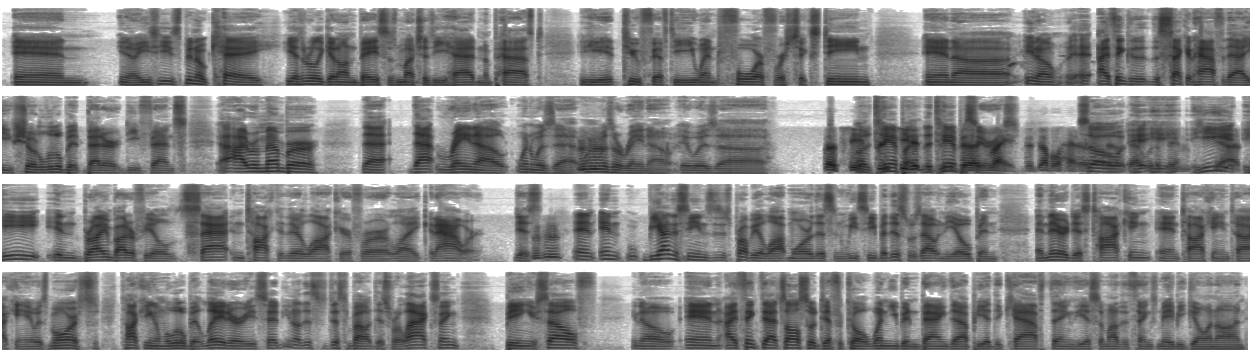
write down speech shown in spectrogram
and you know he's he's been okay. He hasn't really got on base as much as he had in the past. He hit 250. He went four for 16. And, uh, you know, I think the second half of that, he showed a little bit better defense. I remember that that rain out. When was that? Mm-hmm. When was a rain out? It was. Uh, Let's see. Oh, Tampa- preceded the Tampa the, series. right? The doubleheader. So would he been- he yeah. he and Brian Butterfield sat and talked at their locker for like an hour. Just Mm-hmm. and and behind the scenes, there's probably a lot more of this than we see, but this was out in the open, and they're just talking and talking and talking. It was more talking to him a little bit later. He said, you know, this is just about just relaxing, being yourself. You know, and I think that's also difficult when you've been banged up. He had the calf thing. He has some other things maybe going on.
